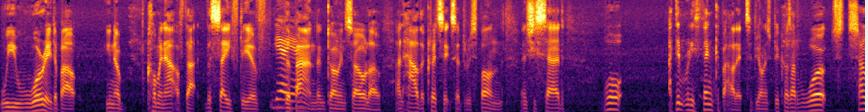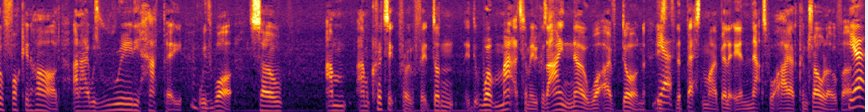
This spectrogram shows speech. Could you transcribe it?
"We worried about, you know." Coming out of that, the safety of Yeah, the yeah. band and going solo, and how the critics would respond. And she said, "Well, I didn't really think about it to be honest because I'd worked so fucking hard and I was really happy Mm-hmm. with what. So I'm I'm critic proof. It doesn't it won't matter to me because I know what I've done is Yeah. to the best of my ability and that's what I had control over. Yeah.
